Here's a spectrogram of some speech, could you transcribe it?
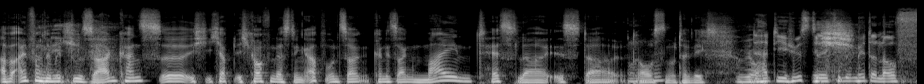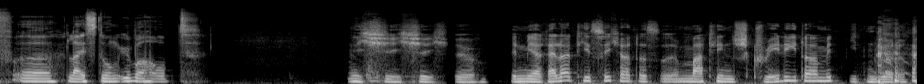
aber einfach damit ich. du sagen kannst, äh, ich, ich, hab, ich kaufe das Ding ab und sag, kann jetzt sagen, mein Tesla ist da draußen mhm. unterwegs. Ja. Der hat die höchste ich, Kilometerlaufleistung äh, überhaupt. Ich, ich, ich äh, bin mir relativ sicher, dass äh, Martin Shkreli da mitbieten würde.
